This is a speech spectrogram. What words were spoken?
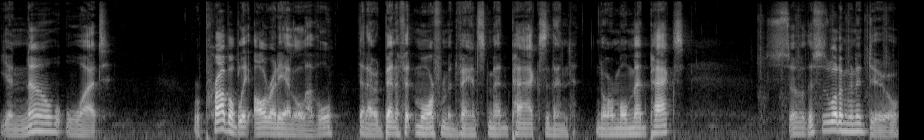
You know what? We're probably already at a level that I would benefit more from advanced med packs than normal med packs. So this is what I'm going to do.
